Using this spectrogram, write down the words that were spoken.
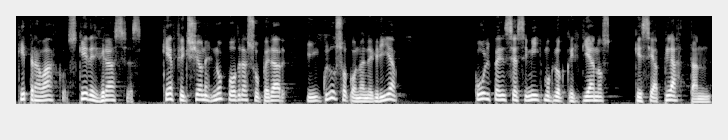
qué trabajos, qué desgracias, qué aflicciones no podrá superar incluso con alegría. Cúlpense a sí mismos los cristianos que se aplastan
